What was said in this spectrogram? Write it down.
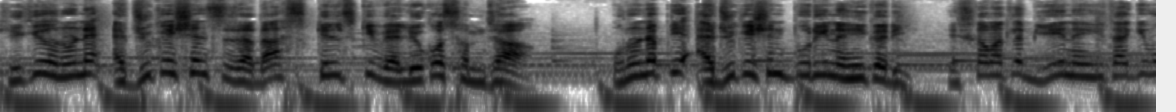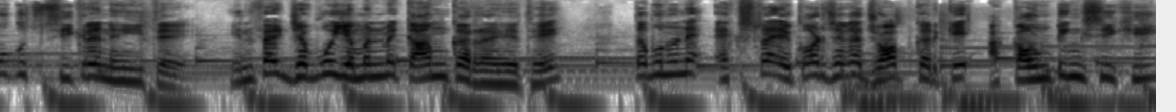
क्योंकि उन्होंने एजुकेशन से ज़्यादा स्किल्स की वैल्यू को समझा। उन्होंने अपनी एजुकेशन पूरी नहीं करी। इसका मतलब ये नहीं था कि वो कुछ सीख रहे नहीं थे। इनफैक्ट जब वो यमन में काम कर रहे थे तब उन्होंने एक्स्ट्रा एक और जगह जॉब करके अकाउंटिंग सीखी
